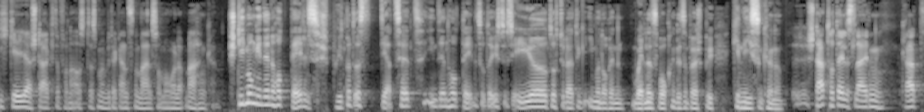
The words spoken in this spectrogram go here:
ich gehe ja stark davon aus, dass man wieder ganz normal Sommerurlaub machen kann. Stimmung in den Hotels, spürt man das derzeit in den Hotels oder ist es eher, dass die Leute immer noch ein Wellness-Wochenende zum Beispiel genießen können? Stadthotels leiden gerade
